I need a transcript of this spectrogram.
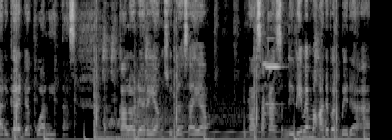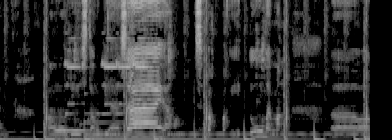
harga ada kualitas. Kalau dari yang sudah saya rasakan sendiri memang ada perbedaan. Kalau di store biasa yang sepak-pak itu memang uh,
